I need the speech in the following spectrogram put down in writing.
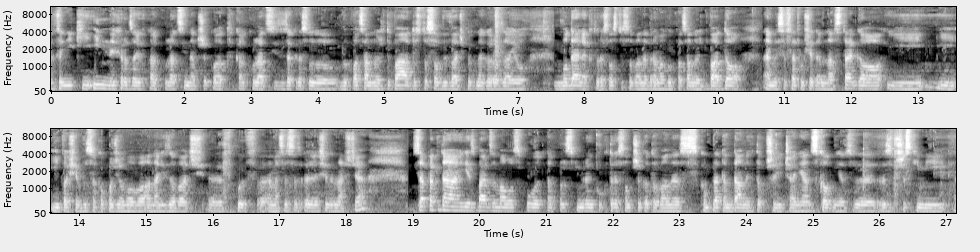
wyniki innych rodzajów kalkulacji, na przykład kalkulacji z zakresu wypłacalność 2, dostosowywać pewnego rodzaju modele, które są stosowane w ramach wypłacalność 2 do MSSF-u 17 i, i, i właśnie wysokopoziomowo analizować e, wpływ MSSF 17. Zapewne jest bardzo mało spółek na polskim rynku, które są przygotowane z kompletem danych do przeliczenia zgodnie z, z wszystkimi e,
